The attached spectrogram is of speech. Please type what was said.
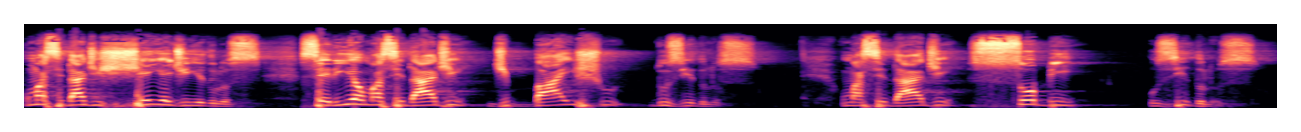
uma cidade cheia de ídolos, seria uma cidade debaixo dos ídolos. Uma cidade sob os ídolos.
